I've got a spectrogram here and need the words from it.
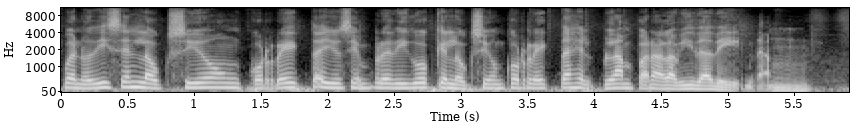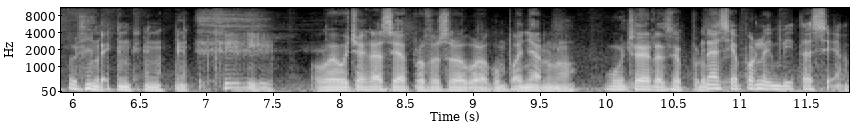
bueno, dicen la opción correcta, yo siempre digo que la opción correcta es el plan para la vida digna. Mm. Muchas gracias, profesor, por acompañarnos. Muchas gracias, profesor. Gracias por la invitación.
